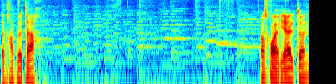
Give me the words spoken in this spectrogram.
Peut-être un peu tard. Pense qu'on va virer le taunt.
